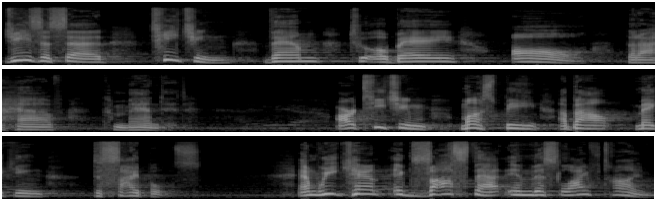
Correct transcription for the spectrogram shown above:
Jesus said, teaching them to obey all that I have commanded. Our teaching must be about making disciples. And we can't exhaust that in this lifetime.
